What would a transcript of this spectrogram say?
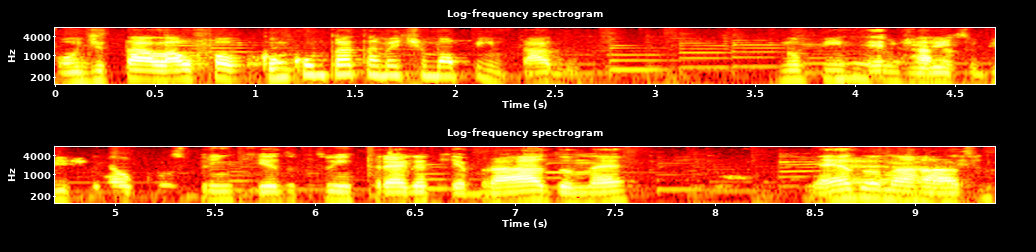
onde tá lá o Falcão completamente mal pintado. Não pintam é, direito o bicho. Tem alguns brinquedos que tu entrega quebrado, né? Né, é... dona Hasbro?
